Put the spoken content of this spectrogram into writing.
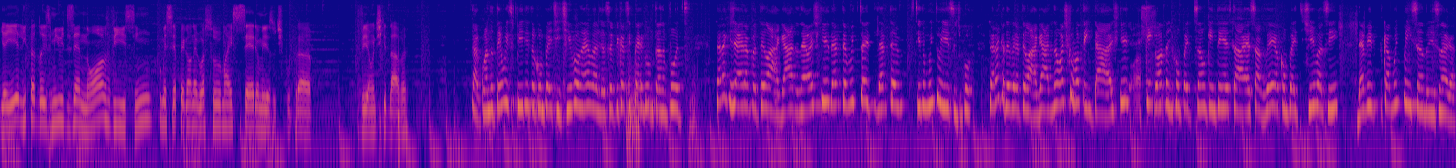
E aí, ali pra 2019, sim, comecei a pegar um negócio mais sério mesmo, tipo, pra ver onde que dava. Tá, quando tem um espírito competitivo, né, velho? Você fica se perguntando, putz, será que já era pra eu ter largado, né? Eu acho que deve ter muito deve ter sido muito isso. Tipo, será que eu deveria ter largado? Não, acho que eu vou tentar. Acho que Nossa. quem gosta de competição, quem tem essa, essa veia competitiva, assim, deve ficar muito pensando isso, né, cara?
